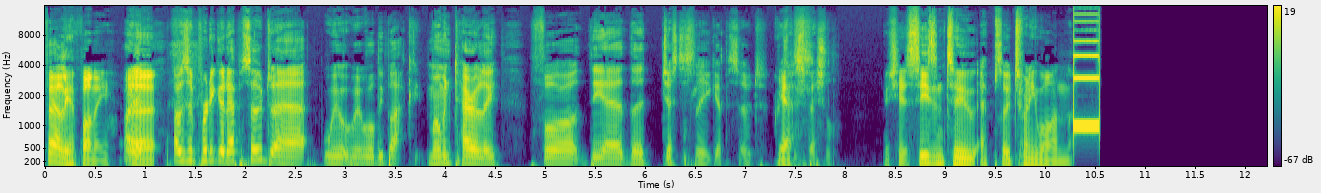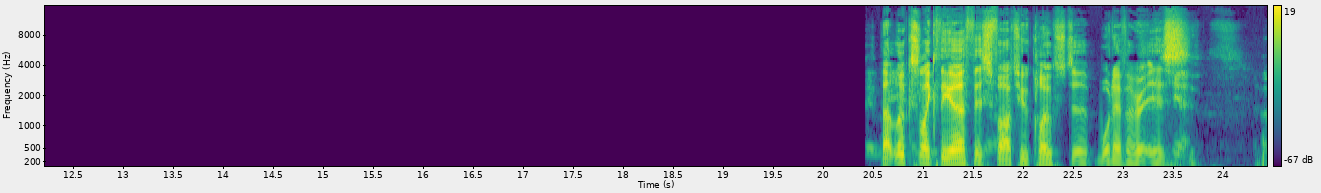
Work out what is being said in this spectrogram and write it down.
fairly funny. Oh, yeah. Uh, that was a pretty good episode. Uh, we we will be back momentarily for the uh, the Justice League episode Christmas Yes. special. Which is season two, episode twenty-one. That looks like the Earth is far too close to whatever it is. Oh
